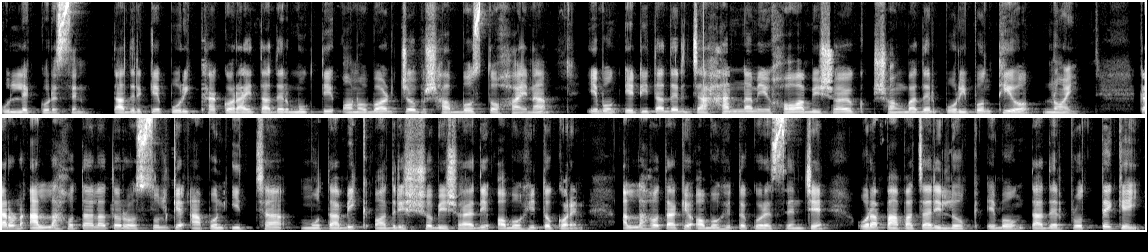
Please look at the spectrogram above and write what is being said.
উল্লেখ করেছেন। তাদেরকে পরীক্ষা করায় তাদের মুক্তি অনবার্য সাব্যস্ত হয় না এবং এটি তাদের জাহান্নামী হওয়া বিষয়ক সংবাদের পরিপন্থীও নয়। কারণ আল্লাহ তালা তো রসুলকে আপন ইচ্ছা মোতাবিক অদৃশ্য বিষয়াদি অবহিত করেন। আল্লাহ তাকে অবহিত করেছেন যে, ওরা পাপাচারী লোক এবং তাদের প্রত্যেকেই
